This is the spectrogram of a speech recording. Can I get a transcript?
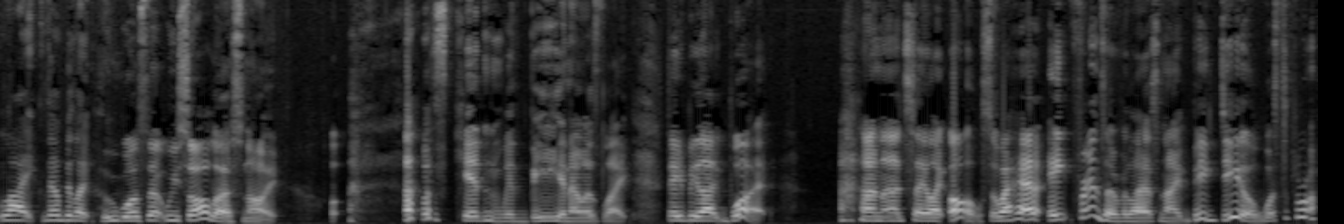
like, they'll be like, Who was that we saw last night? I was kidding with B, and I was like, They'd be like, What? And I'd say like, "Oh, so I had eight friends over last night. Big deal. What's the pro-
